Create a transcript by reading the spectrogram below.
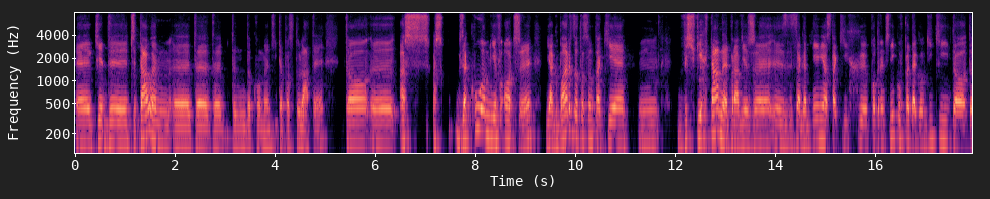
e, kiedy czytałem e, te, te, ten dokument i te postulaty, to aż, aż zakuło mnie w oczy, jak bardzo to są takie mm, wyświechtane prawie, że y, zagadnienia z takich y, podręczników pedagogiki do, do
